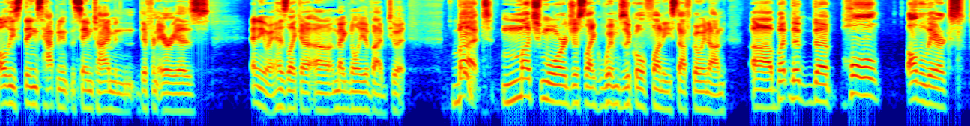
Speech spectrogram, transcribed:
all these things happening at the same time in different areas. Anyway, it has like a, a Magnolia vibe to it, but much more just like whimsical, funny stuff going on. Uh, but the the whole all the lyrics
